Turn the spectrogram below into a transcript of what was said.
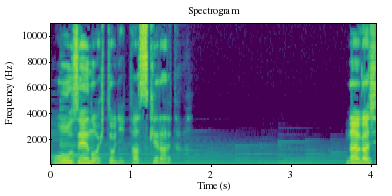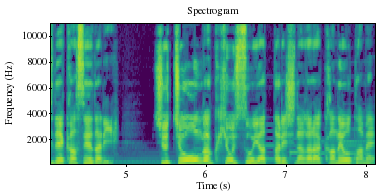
大勢の人に助けられた。流しで稼いだり、出張音楽教室をやったりしながら金を貯め、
